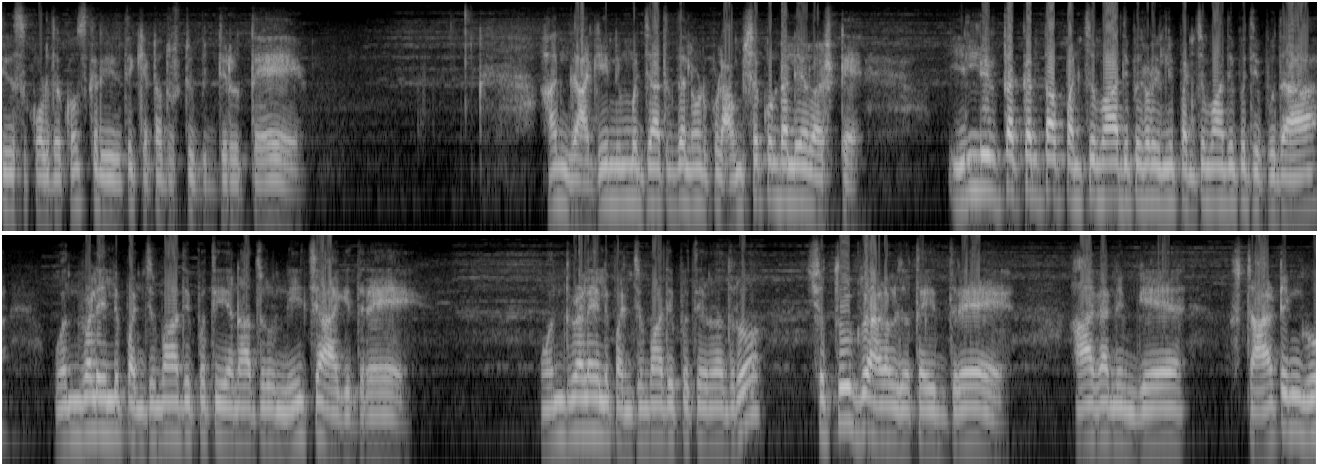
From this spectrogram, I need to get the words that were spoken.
ತೀರಿಸಿಕೊಳ್ಳೋದಕ್ಕೋಸ್ಕರ ಈ ರೀತಿ ಕೆಟ್ಟ ದೃಷ್ಟಿ ಬಿದ್ದಿರುತ್ತೆ. ಹಾಗಾಗಿ ನಿಮ್ಮ ಜಾತಕದಲ್ಲಿ ನೋಡ್ಕೊಳ್ಳಿ. ಅಂಶಕುಂಡಲಿಯಲ್ಲೂ ಅಷ್ಟೇ. ಇಲ್ಲಿರ್ತಕ್ಕಂಥ ಪಂಚಮಾಧಿಪತಿಗಳು, ಇಲ್ಲಿ ಪಂಚಮಾಧಿಪತಿ ಬುಧ. ಒಂದು ವೇಳೆ ಇಲ್ಲಿ ಪಂಚಮಾಧಿಪತಿ ಏನಾದರೂ ನೀಚ ಆಗಿದ್ರೆ, ಒಂದು ವೇಳೆ ಇಲ್ಲಿ ಪಂಚಮಾಧಿಪತಿ ಏನಾದರೂ ಶತ್ರುಗ್ರಹಗಳ ಜೊತೆ ಇದ್ದರೆ ಆಗ ನಿಮಗೆ ಸ್ಟಾರ್ಟಿಂಗು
